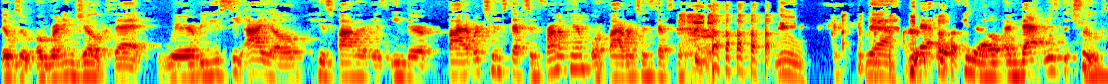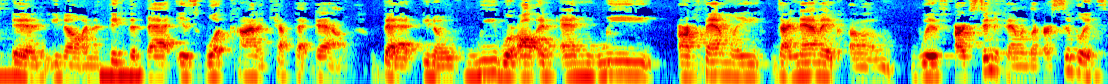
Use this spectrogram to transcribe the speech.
there was a, a running joke that wherever you see Ayo, his father is either five or 10 steps in front of him or five or 10 steps behind him. Mm. yeah, that was, you know, and that was the truth. And, you know, and I think that that is what kind of kept that down that, you know, we were all, and, and we, our family dynamic um, with our extended family, like our siblings,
